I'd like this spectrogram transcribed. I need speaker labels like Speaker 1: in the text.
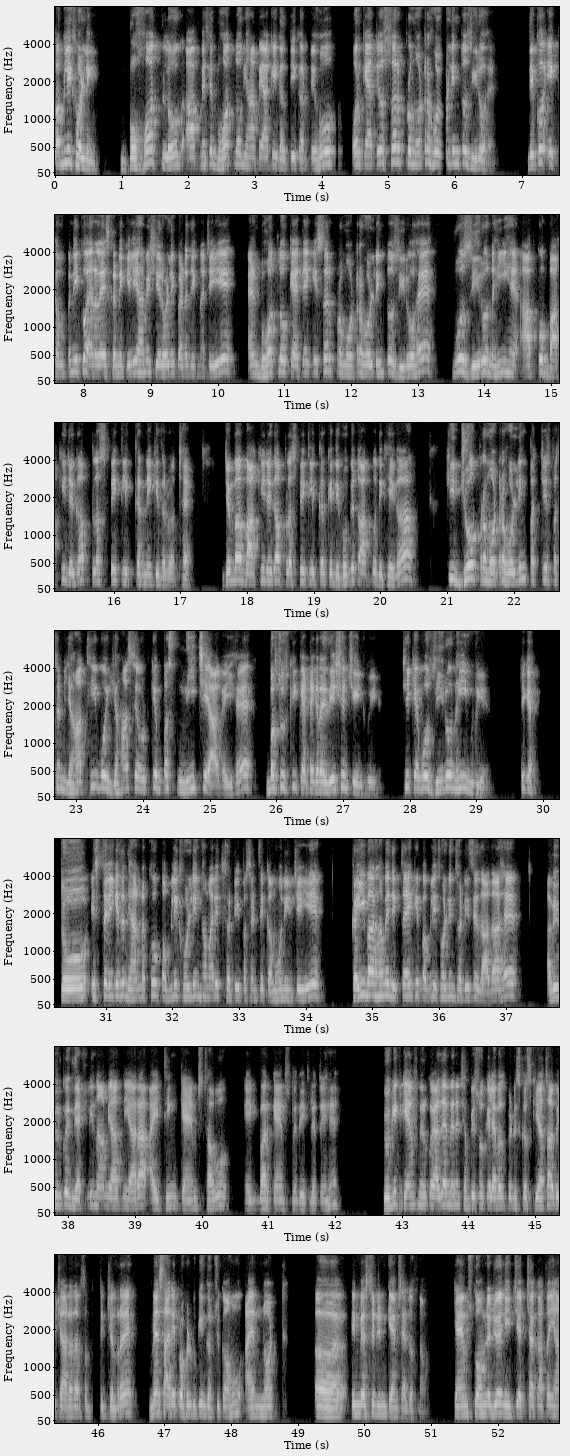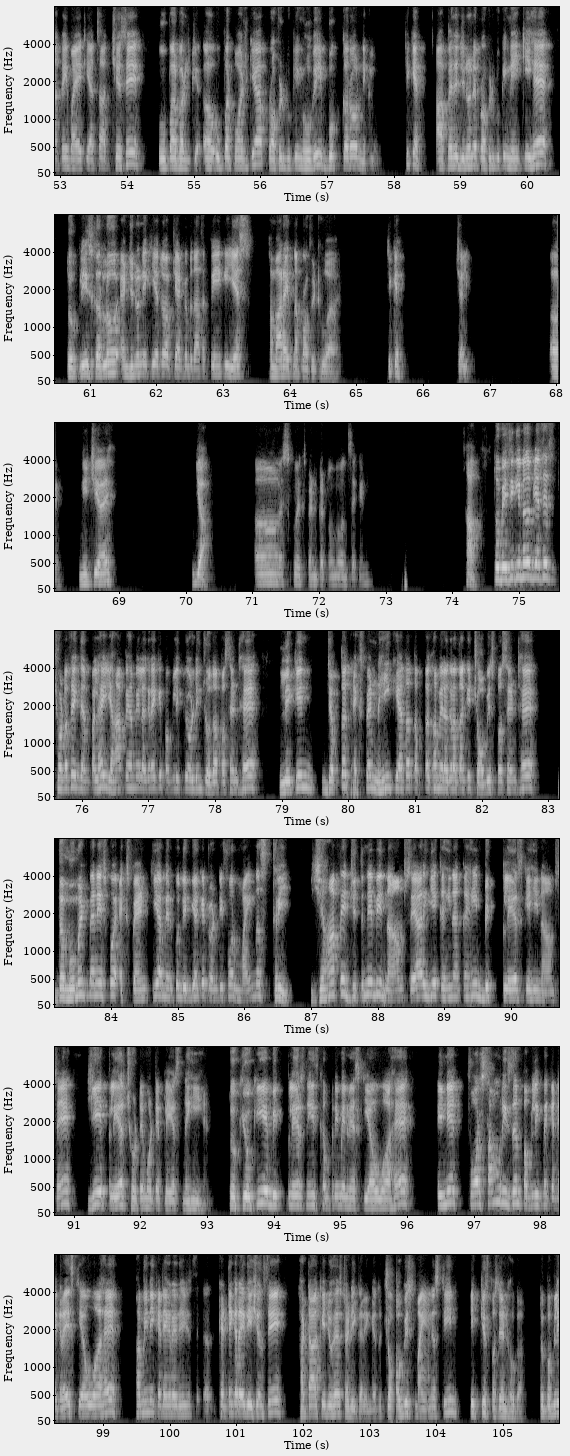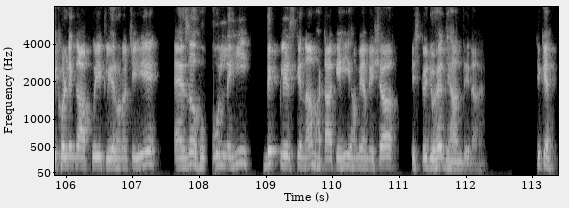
Speaker 1: Public holding बहुत लोग, आप में से बहुत लोग यहाँ पे आके गलती करते हो और कहते हो, सर प्रोमोटर होल्डिंग तो ज़ीरो है. देखो, एक कंपनी को एनालाइज करने के लिए हमें शेयर होल्डिंग पैटर्न देखना चाहिए एंड बहुत लोग कहते हैं कि, सर प्रोमोटर होल्डिंग तो ज़ीरो है, वो ज़ीरो नहीं है, आपको बाकी जगह प्लस पे क्लिक करने की ज़रूरत है. जब आप बाकी जगह प्लस पे क्लिक करके देखोगे तो आपको दिखेगा कि जो प्रमोटर होल्डिंग 25 परसेंट यहाँ थी, वो यहाँ से उठ के बस नीचे आ गई है, बस उसकी कैटेगराइजेशन चेंज हुई है। ठीक है, वो ज़ीरो नहीं हुई है। ठीक है? तो इस तरीके से ध्यान रखो पब्लिक होल्डिंग हमारी थर्टी परसेंट से कम होनी चाहिए। कई बार हमें दिखता है कि पब्लिक होल्डिंग थर्टी से ज़्यादा है। अभी मेरे को एग्जैक्टली नाम याद नहीं आ रहा। आई थिंक कैंप्स था वो। एक बार कैंप्स में देख लेते हैं। क्योंकि कैंप्स मेरे को याद है, मैंने छब्बीस के लेवल पे डिस्कस किया था। अभी चार हज़ार समथिंग चल रहा है। मैं सारे प्रॉफिट बुकिंग कर चुका हूँ। I am not invested in CAMS as of now CAMS को हमने जो है नीचे अच्छा कहा था, यहाँ कहीं बाय किया था अच्छे से। ऊपर बढ़ ऊपर पहुँच गया। प्रॉफिट बुकिंग हो गई। बुक करो, निकलो। ठीक है? आप में से जिन्होंने प्रॉफिट बुकिंग नहीं की है तो प्लीज़ कर लो। एंड जिन्होंने किया तो आप चैट में बता सकते हैं कि यस हमारा इतना प्रॉफिट हुआ है। ठीक है? चलिए। नीचे आए। या। इसको एक्सपेंड करता हूँ वन सेकेंड हाँ तो बेसिकली मतलब जैसे छोटा सा एग्जांपल है, यहाँ पे हमें लग रहा है कि पब्लिक की होल्डिंग चौदह परसेंट है, लेकिन जब तक एक्सपेंड नहीं किया था, तब तक हमें लग रहा था कि चौबीस परसेंट है। द मोमेंट मैंने इसको एक्सपेंड किया, मेरे को दिख गया कि ट्वेंटी फोर माइनस थ्री यहाँ पे जितने भी नाम से यार, ये कहीं ना कहीं बिग प्लेयर्स के ही नाम से ये प्लेयर छोटे मोटे प्लेयर्स नहीं है। तो क्योंकि ये बिग प्लेयर्स ने इस कंपनी में इन्वेस्ट किया हुआ है, इन्हें फॉर सम रीजन पब्लिक में कैटेगराइज किया हुआ है, हम इन्हें कैटेगराइजेशन कैटेगराइजेशन से हटा के जो है स्टडी करेंगे। तो 24 माइनस तीन, इक्कीस परसेंट होगा। तो पब्लिक होल्डिंग का आपको ये क्लियर होना चाहिए एज अ होल नहीं बिग प्लेयर्स के नाम हटा के ही हमें हमेशा इस पे जो है ध्यान देना है। ठीक है?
